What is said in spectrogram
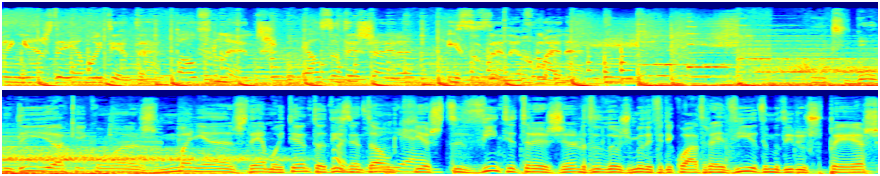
Manhãs da M80. Paulo Fernandes, Elsa Teixeira e Susana Romana. Muito bom dia aqui com as manhãs da M80. Diz Bom então dia. que este 23 de janeiro de 2024 é dia de medir os pés.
